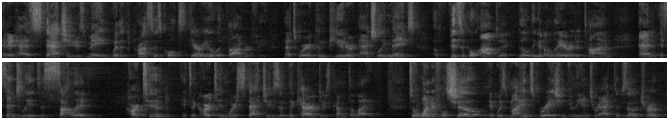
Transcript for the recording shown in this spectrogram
and it has statues made with a process called stereolithography. That's where a computer actually makes a physical object, building it a layer at a time, and essentially it's a solid cartoon. It's a cartoon where statues of the characters come to life. It's a wonderful show. It was my inspiration for the interactive zoetrope.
